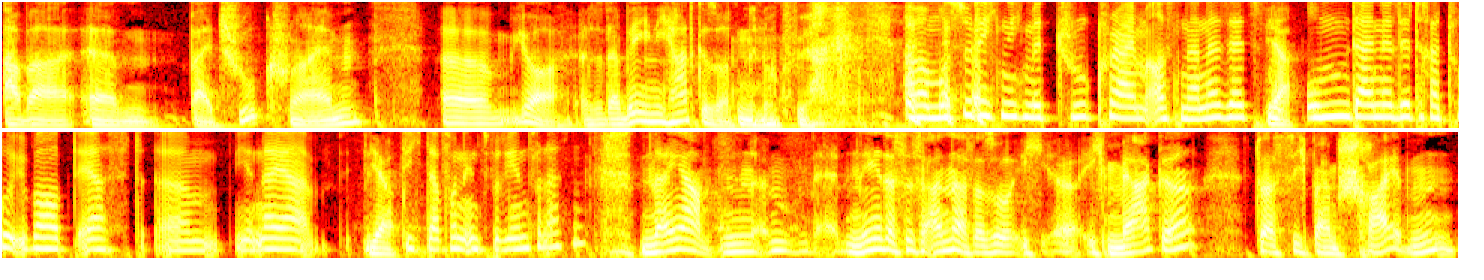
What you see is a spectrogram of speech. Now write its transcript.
Aber ähm, bei True Crime ähm, ja, also da bin ich nicht hartgesotten genug für. Aber musst du dich nicht mit True Crime auseinandersetzen, ja. um deine Literatur überhaupt erst, ähm, naja, ja. dich davon inspirieren zu lassen? Naja, nee, das ist anders. Also ich, äh, ich merke, dass sich beim Schreiben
